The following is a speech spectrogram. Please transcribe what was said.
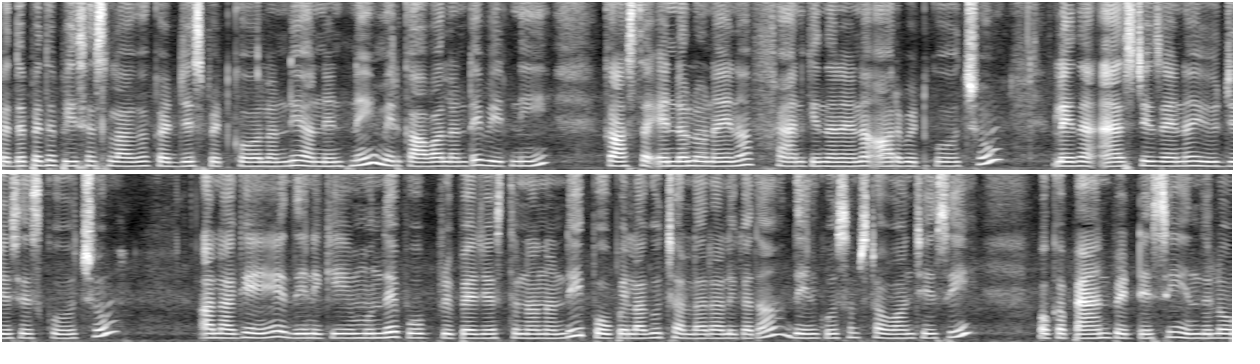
పెద్ద పెద్ద పీసెస్ లాగా కట్ చేసి పెట్టుకోవాలండి అన్నింటినీ. మీరు కావాలంటే వీటిని కాస్త ఎండలోనైనా ఫ్యాన్ కిందనైనా ఆరబెట్టుకోవచ్చు. లేదా యాస్టీజ్ అయినా యూజ్ చేసేసుకోవచ్చు. అలాగే దీనికి ముందే పోపు ప్రిపేర్ చేస్తున్నానండి. పోపు ఎలాగో చల్లరాలి కదా. దీనికోసం స్టవ్ ఆన్ చేసి ఒక ప్యాన్ పెట్టేసి ఇందులో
